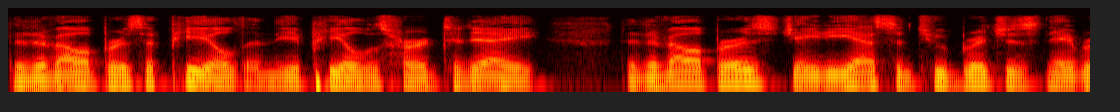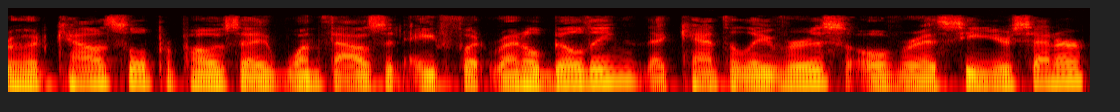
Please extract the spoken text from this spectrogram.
The developers appealed, and the appeal was heard today. The developers, JDS and Two Bridges Neighborhood Council, proposed a 1,008 foot rental building that cantilevers over a senior center,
